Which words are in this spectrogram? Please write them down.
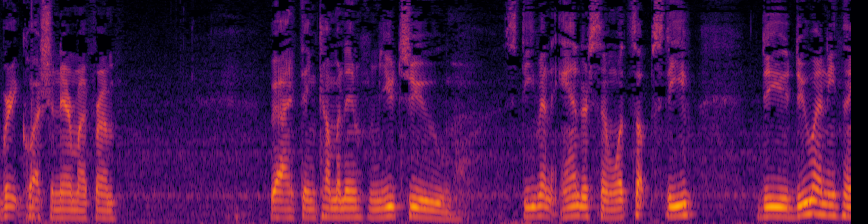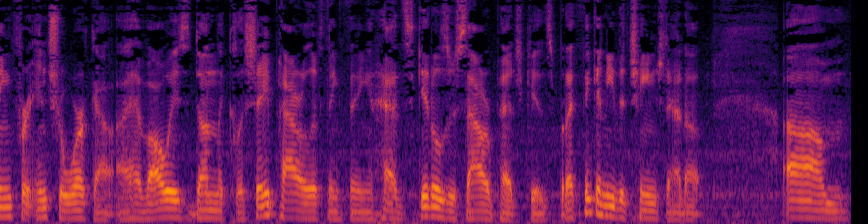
great question there, my friend. We got anything coming in from YouTube? Steven Anderson, what's up, Steve? Do you do anything for intra workout? I have always done the cliche powerlifting thing and had Skittles or Sour Patch Kids, but I think I need to change that up. Um,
